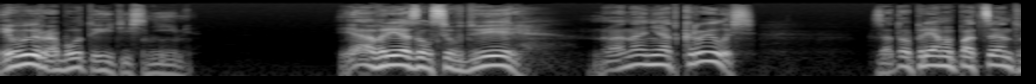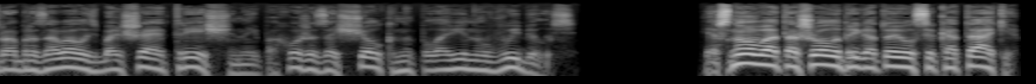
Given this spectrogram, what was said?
и вы работаете с ними. Я врезался в дверь, но она не открылась. Зато прямо по центру образовалась большая трещина, и, похоже, защелка наполовину выбилась. Я снова отошел и приготовился к атаке.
